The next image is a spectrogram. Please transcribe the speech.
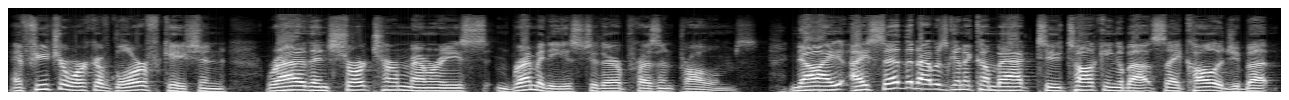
and future work of glorification rather than short term memories, remedies to their present problems. Now, I, I said that I was going to come back to talking about psychology, but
